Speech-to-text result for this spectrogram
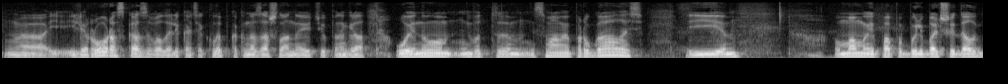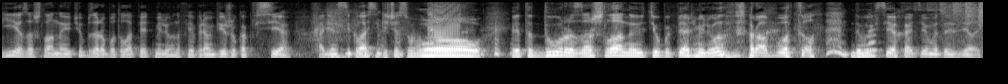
э, или Ро рассказывала, или Катя Клэп, как она зашла на YouTube, она говорила, ой, ну вот э, с мамой поругалась, и у мамы и папы были большие долги, я зашла на YouTube, заработала 5 миллионов, я прям вижу, как все одиннадцатиклассники сейчас, вау, эта дура зашла на YouTube и 5 миллионов заработала. Да мы все хотим это сделать.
